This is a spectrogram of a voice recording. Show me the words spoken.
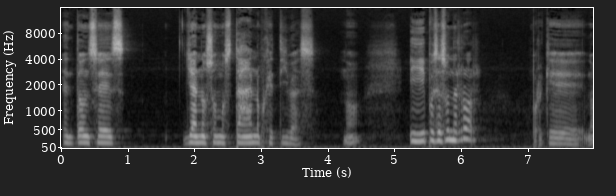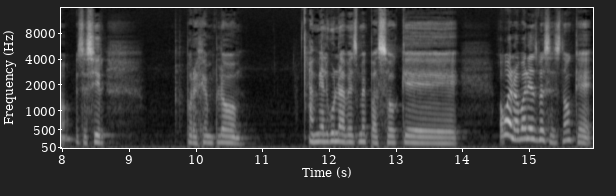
Entonces ya no somos tan objetivas, ¿no? Y pues es un error, porque, ¿no? Es decir, por ejemplo, a mí alguna vez me pasó que, o bueno, varias veces, ¿no? Que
